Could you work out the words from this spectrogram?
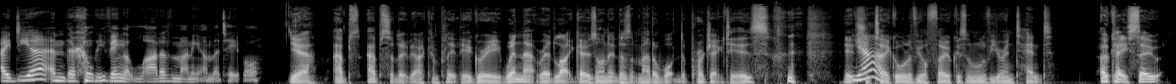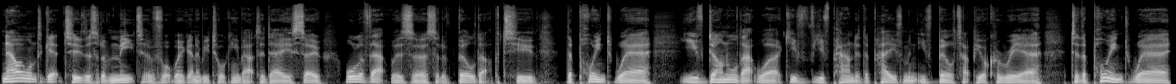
idea and they're leaving a lot of money on the table. Yeah, abs- absolutely. I completely agree. When that red light goes on, it doesn't matter what the project is. it Yeah. should take all of your focus and all of your intent. Okay, so now I want to get to the sort of meat of what we're going to be talking about today. So all of that was a sort of build up to the point where you've done all that work, you've you've pounded the pavement, you've built up your career to the point where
